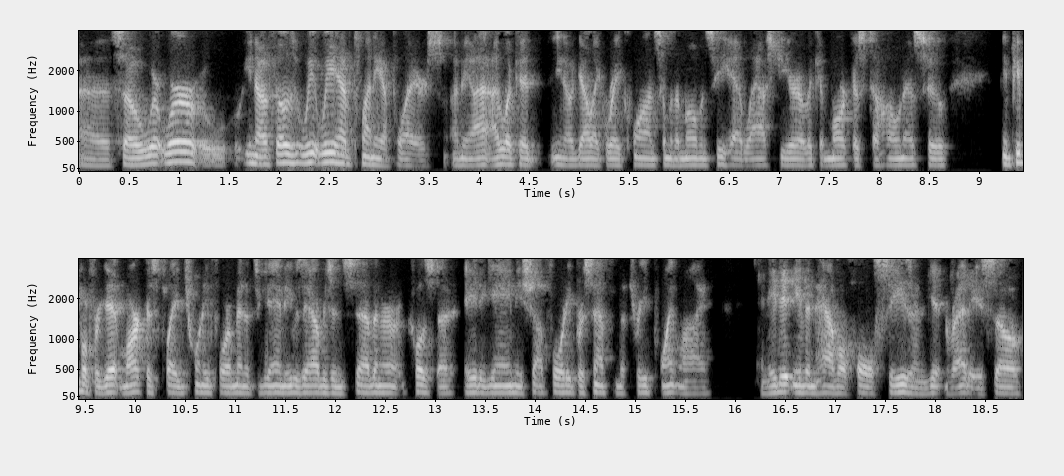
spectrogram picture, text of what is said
Uh, so we're, we're, you know, if those we, we have plenty of players. I mean, I, I, look at you know a guy like RaeQuan, some of the moments he had last year. I look at Marcus Tsohonis, who mean, people forget Marcus played 24 minutes a game. He was averaging seven or close to eight a game. He shot 40% from the three point line, and he didn't even have a whole season getting ready. So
